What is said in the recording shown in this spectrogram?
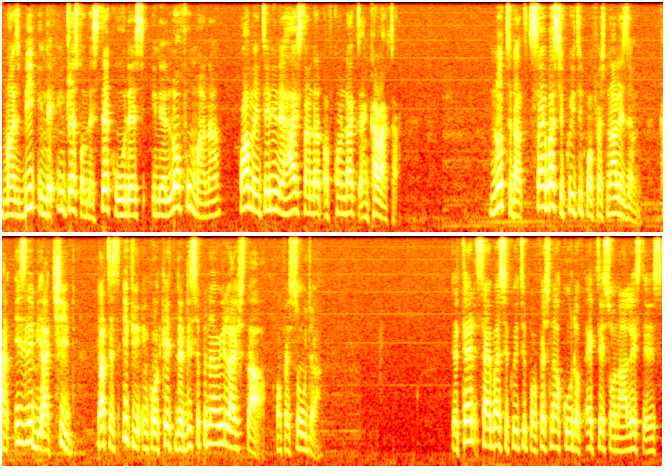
must be in the interest of the stakeholders in a lawful manner while maintaining a high standard of conduct and character. Note that cybersecurity professionalism can easily be achieved, that is, if you inculcate the disciplinary lifestyle of a soldier. The third cybersecurity professional code of ethics on our list is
